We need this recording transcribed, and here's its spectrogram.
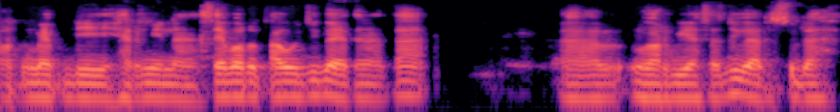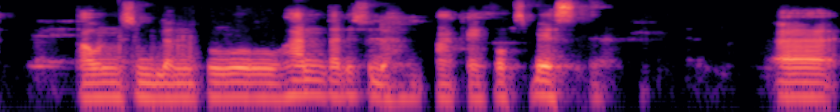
roadmap di Hermina. Saya baru tahu juga ya ternyata uh, luar biasa juga. Sudah tahun 90-an tadi sudah pakai Foxbase. Uh,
